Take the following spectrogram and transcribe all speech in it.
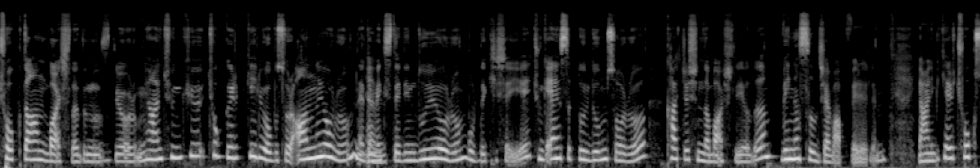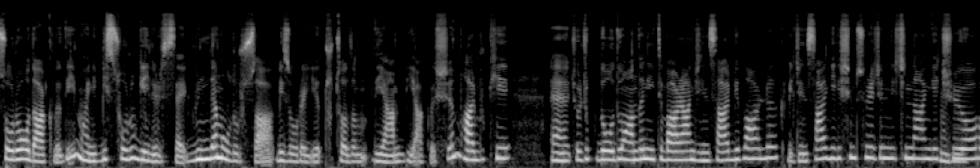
Çoktan başladınız diyorum. Yani çünkü çok garip geliyor bu soru. Anlıyorum ne demek evet. istediğini duyuyorum buradaki şeyi. Çünkü en sık duyduğum soru kaç yaşında başlayalım ve nasıl cevap verelim? Yani bir kere çok soru odaklı değil mi? Hani bir soru gelirse gündem olursa biz orayı tutalım diyen bir yaklaşım. Halbuki ee, çocuk doğduğu andan itibaren cinsel bir varlık, bir cinsel gelişim sürecinin içinden geçiyor. Hı hı.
